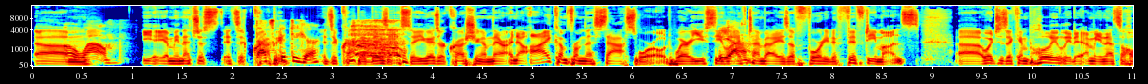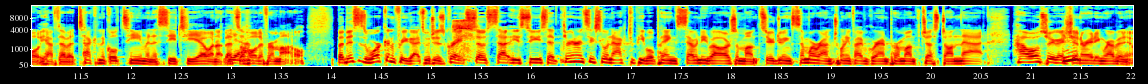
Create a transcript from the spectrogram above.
Um, oh wow! Yeah, I mean that's just it's a crappy, that's good to hear. It's a crappy business, so you guys are crushing them there. Now I come from the SaaS world where you see yeah. lifetime values of forty to fifty months, uh, which is a completely. I mean that's a whole. You have to have a technical team and a CTO, and that's yeah. a whole different model. But this is working for you guys, which is great. So so you said three hundred sixty one active people paying seventy dollars a month. So you're doing somewhere around twenty five grand per month just on that. How else are you guys mm-hmm. generating revenue?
